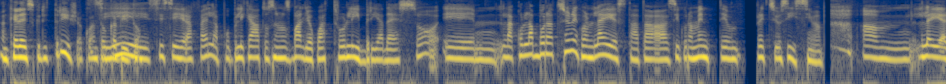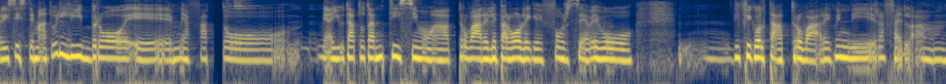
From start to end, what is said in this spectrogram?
anche lei è scrittrice a quanto sì, ho capito. Sì, sì, Raffaella ha pubblicato se non sbaglio quattro libri adesso e mm, la collaborazione con lei è stata sicuramente preziosissima. Um, lei ha risistemato il libro e mi ha fatto, mi ha aiutato tantissimo a trovare le parole che forse avevo difficoltà a trovare. Quindi Raffaella, mm,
